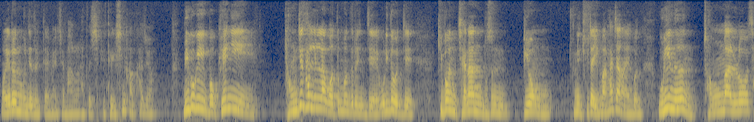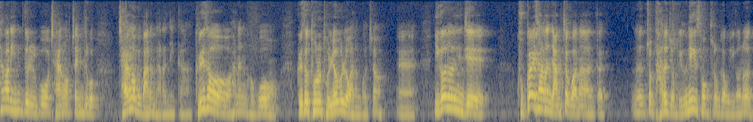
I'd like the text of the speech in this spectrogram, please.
뭐 이런 문제들 때문에 제가 말을 하다시피 되게 심각하죠. 미국이 뭐 괜히 경제 살리려고 어떤 분들은 이제 우리도 이제 기본 재난 무슨 비용 주자 이말 하잖아요. 이건 우리는 정말로 생활이 힘들고 자영업자 힘들고 자영업이 많은 나라니까 그래서 하는 거고 그래서 돈을 돌려보려고 하는 거죠. 예. 이거는 이제 국가에서 하는 양적 완화 그러니까 는좀 다르죠. 은행에서 돈 푸는 거고 이거는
